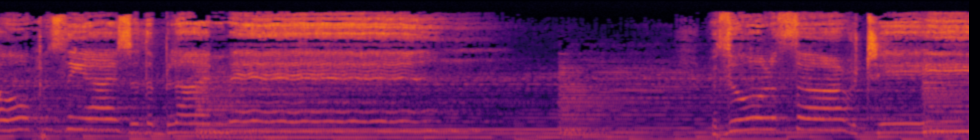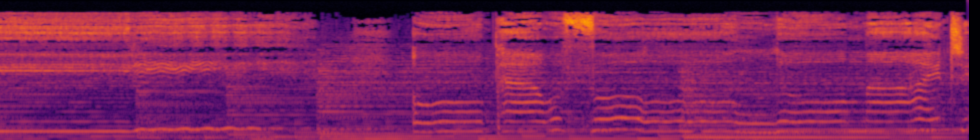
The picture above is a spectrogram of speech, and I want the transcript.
Opens the eyes of the blind man With all authority. All powerful, almighty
